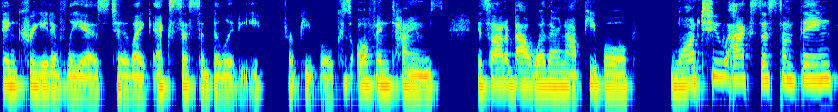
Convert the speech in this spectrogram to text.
think creatively as to like accessibility for people? Because oftentimes it's not about whether or not people want to access something.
